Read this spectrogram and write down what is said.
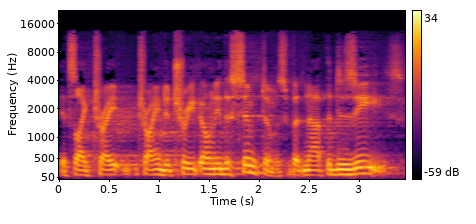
It's like try, trying to treat only the symptoms, but not the disease.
